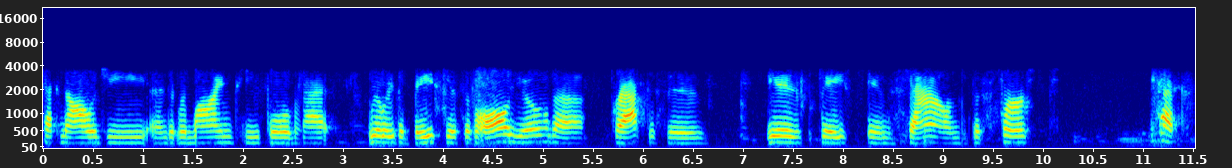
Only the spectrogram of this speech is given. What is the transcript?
technology and to remind people that really the basis of all yoga practices is based in sound. The first texts,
